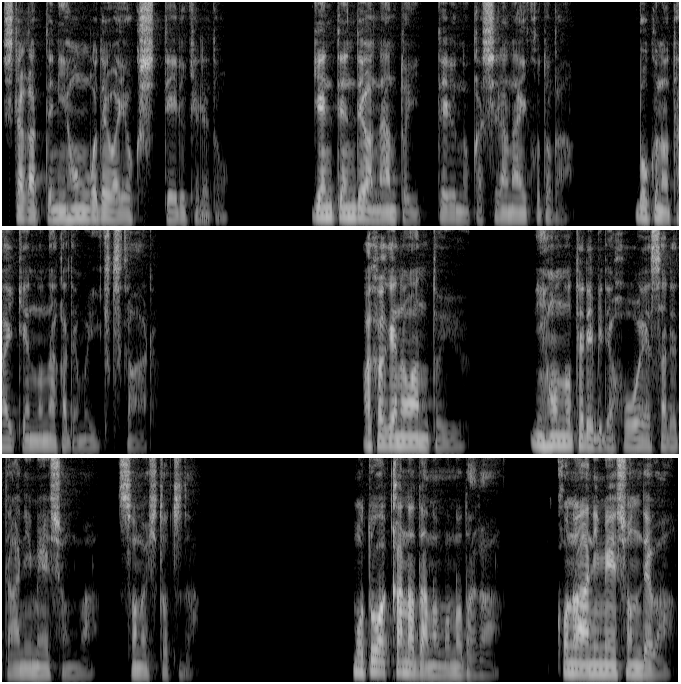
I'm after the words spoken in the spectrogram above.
従って日本語ではよく知っているけれど、原点では何と言っているのか知らないことが、僕の体験の中でもいくつかある。赤毛のアンという日本のテレビで放映されたアニメーションはその一つだ。元はカナダのものだが、このアニメーションでは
